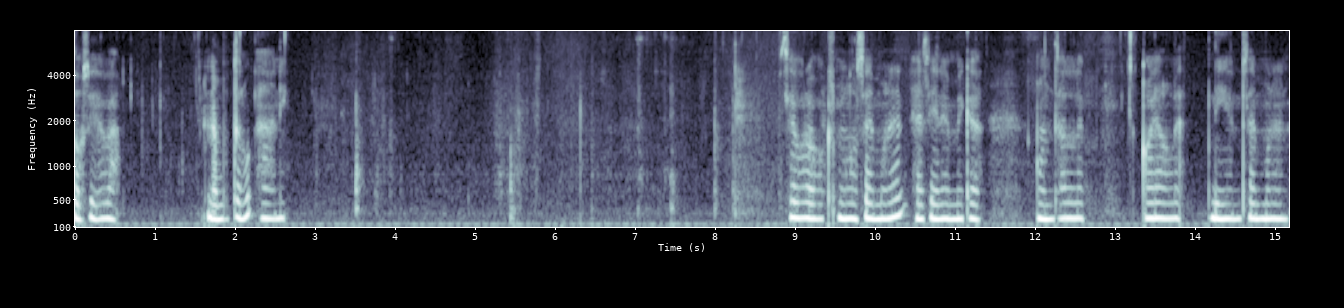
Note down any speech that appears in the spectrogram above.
Tosi hyvä ääni. Seuraavaksi mulla on semmonen esine, mikä on tälle ajalle niin semmonen,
